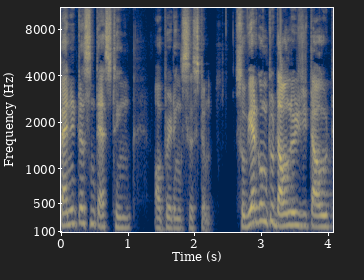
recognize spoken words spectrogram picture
penetration testing operating system. So we are going to download it out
